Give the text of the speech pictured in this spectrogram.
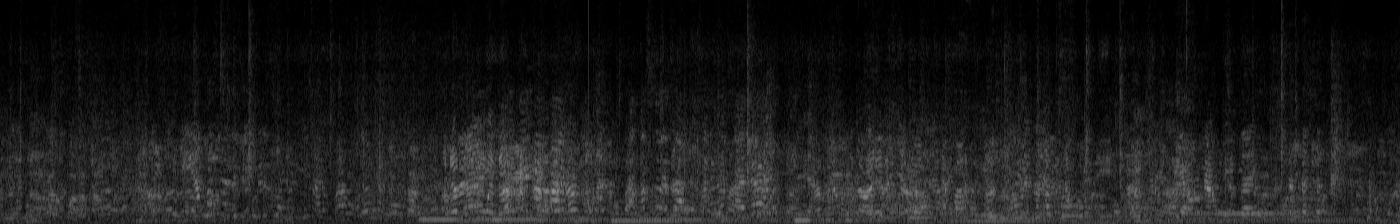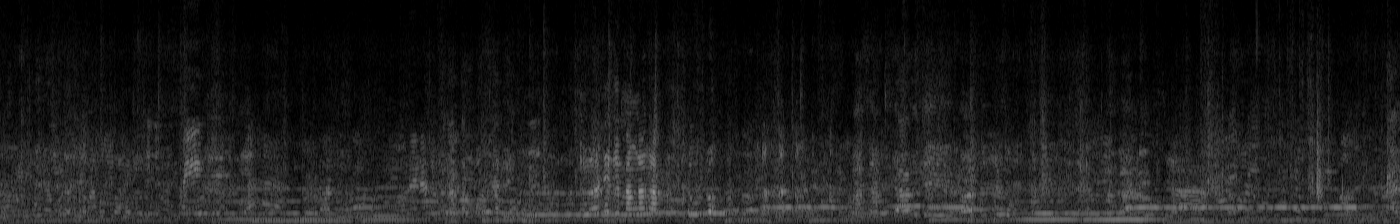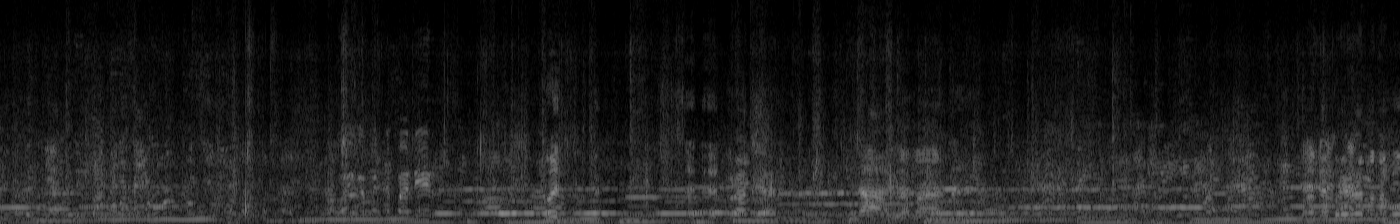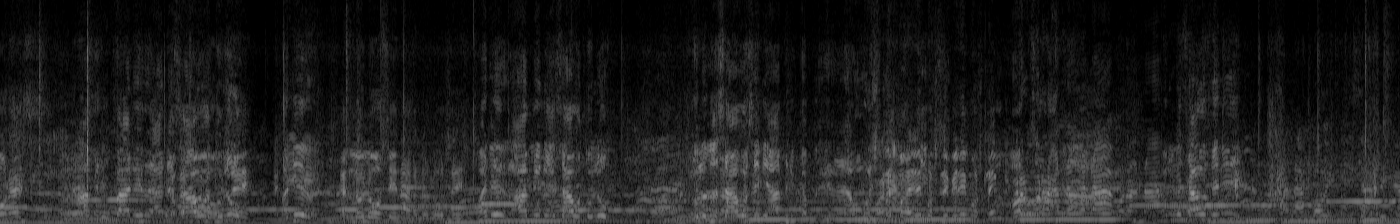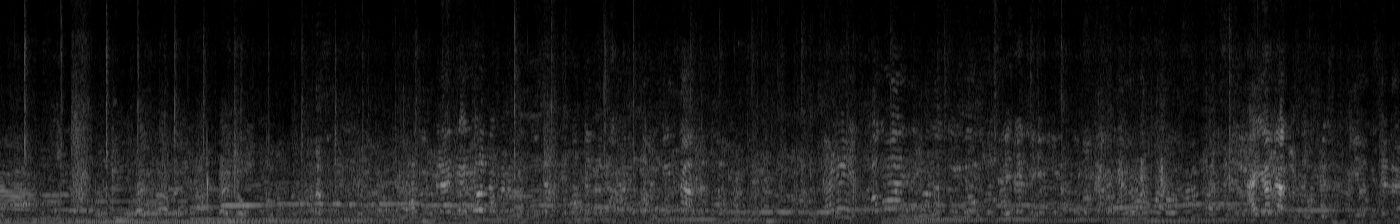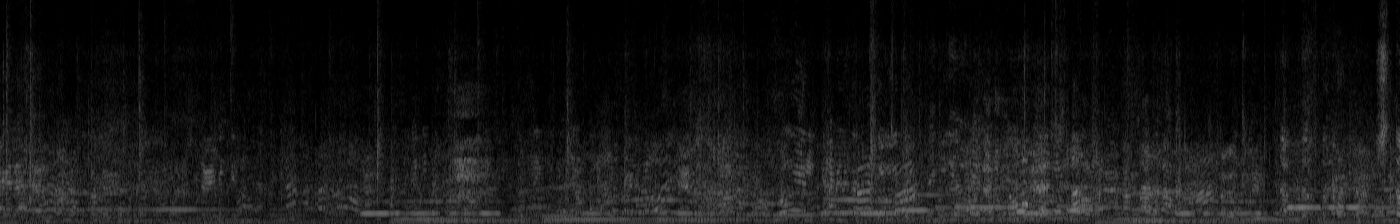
Terima kasih telah dulu. Ganda, salamat. Mga Cabrera, mga Cores. Amin pader ang asawa tulog. Pader. Kanlulose na, kanlulose. Pader, amin ang asawa tulog. Tulog ang asawa sa ni amin Cabrera na Muslim. Eh, Muslim, mga Muslim, Muslim. Orang na, orang na. Tulog ang asawa sa ni. Wala ko, sabi nga. Ito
